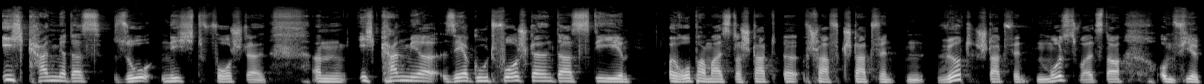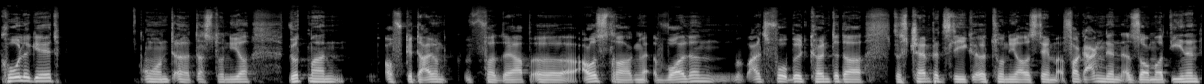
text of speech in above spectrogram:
Ich kann mir das so nicht vorstellen. Ähm, ich kann mir sehr gut vorstellen, dass die Europameisterschaft äh, stattfinden wird, stattfinden muss, weil es da um viel Kohle geht. Und äh, das Turnier wird man auf Gedeih und Verderb äh, austragen wollen. Als Vorbild könnte da das Champions League-Turnier aus dem vergangenen Sommer dienen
